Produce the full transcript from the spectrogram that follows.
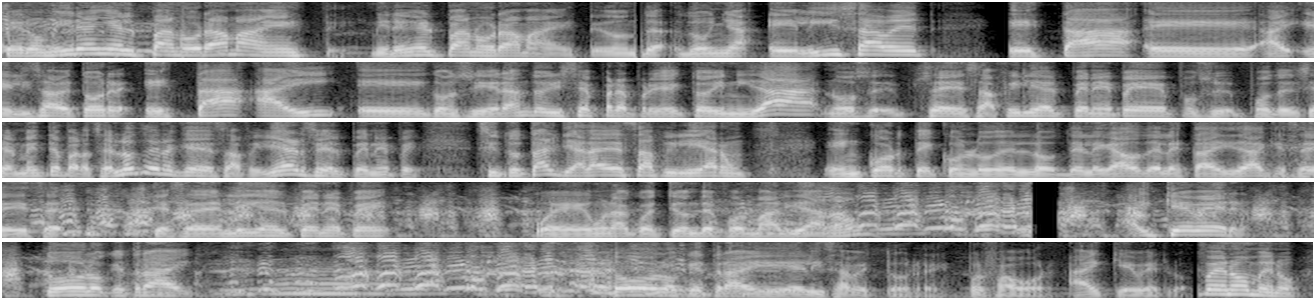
Pero miren el panorama este, miren el panorama este, donde doña Elizabeth está, eh, Elizabeth Torres está ahí eh, considerando irse para el proyecto Dignidad, no se, se desafilia del PNP potencialmente para hacerlo, tiene que desafiliarse del PNP. Si total ya la desafiliaron en corte con lo de los delegados de la estadidad que se, que se desligue del PNP, pues es una cuestión de formalidad, ¿no? Hay que ver todo lo que trae. Todo lo que trae Elizabeth Torres, por favor, hay que verlo. Fenómeno.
